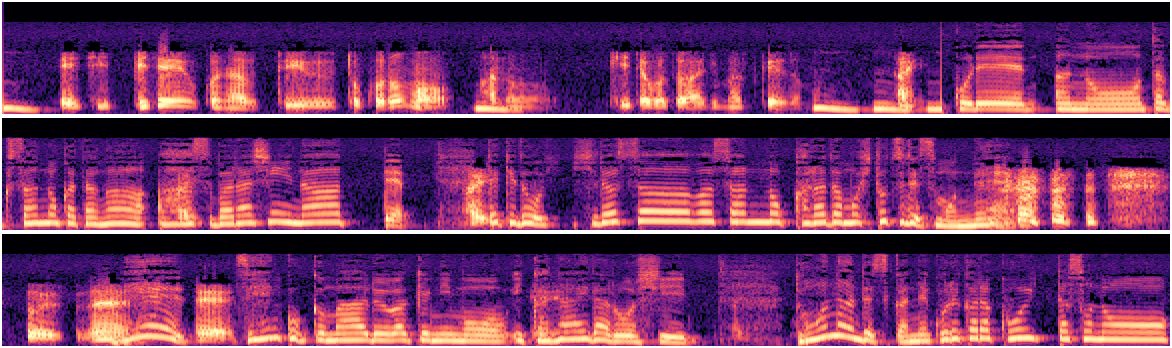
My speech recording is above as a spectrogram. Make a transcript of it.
うん、え実費で行うっていうところも、うん、あの聞いたことはありますけれども、うんうん、はい、これあのたくさんの方がああ、はい、素晴らしいなって、はい、だけど平沢さんの体も一つですもんね。そうですね。ね、え全国回るわけにもいかないだろうし、えどうなんですかね？これからこういったその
